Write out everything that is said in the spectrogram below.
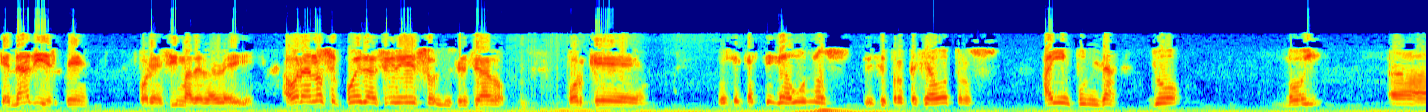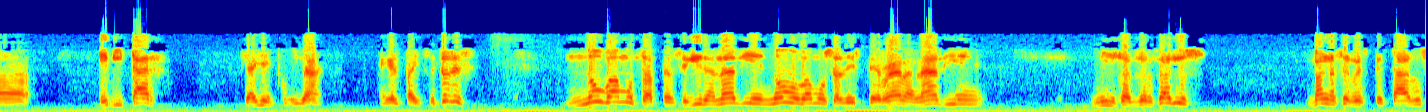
que nadie esté por encima de la ley. Ahora no se puede hacer eso, licenciado, porque pues se castiga a unos y se protege a otros. Hay impunidad. Yo voy a evitar que haya impunidad en el país. Entonces, no vamos a perseguir a nadie, no vamos a desterrar a nadie, mis adversarios van a ser respetados,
